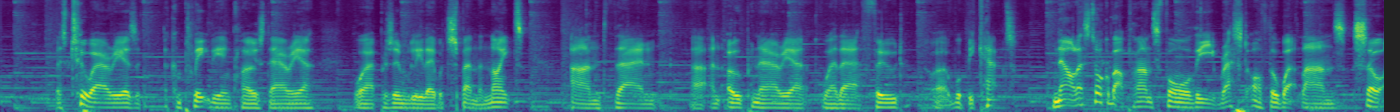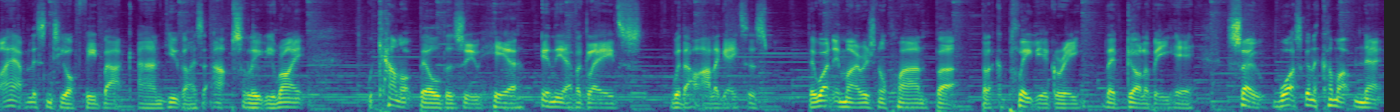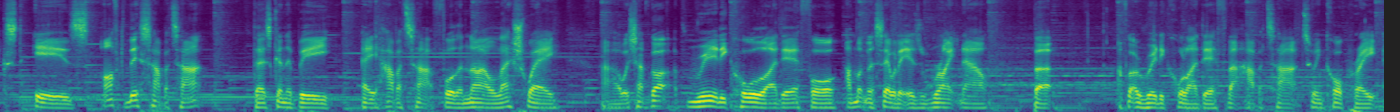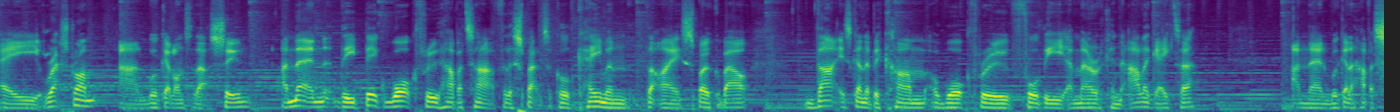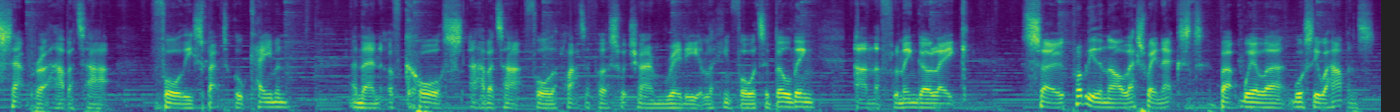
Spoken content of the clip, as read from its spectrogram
There's two areas a completely enclosed area where presumably they would spend the night, and then uh, an open area where their food uh, would be kept. Now, let's talk about plans for the rest of the wetlands. So, I have listened to your feedback, and you guys are absolutely right. We cannot build a zoo here in the Everglades without alligators. They weren't in my original plan, but but I completely agree. They've got to be here. So what's going to come up next is after this habitat, there's going to be a habitat for the Nile Lechwe, uh, which I've got a really cool idea for. I'm not going to say what it is right now, but I've got a really cool idea for that habitat to incorporate a restaurant, and we'll get onto that soon. And then the big walkthrough habitat for the spectacled caiman that I spoke about, that is going to become a walkthrough for the American alligator. And then we're going to have a separate habitat for the spectacled caiman. And then, of course, a habitat for the platypus, which I'm really looking forward to building, and the flamingo lake. So probably the Nile Lechwe next, but we'll uh, we'll see what happens.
